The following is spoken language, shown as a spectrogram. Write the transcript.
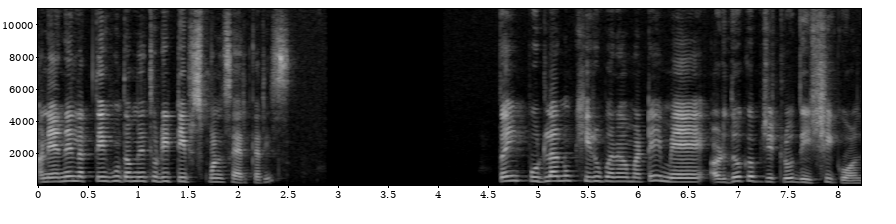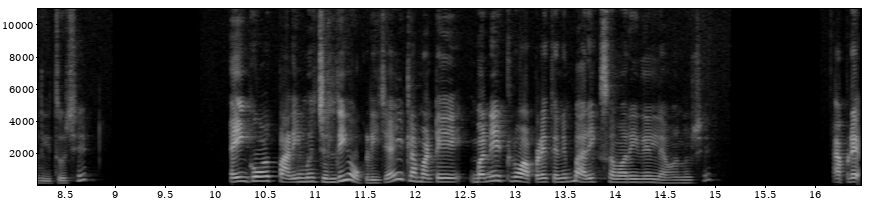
અને એને લગતી હું તમને થોડી ટિપ્સ પણ શેર કરીશ. તો અહીં પુડલાનું ખીરું બનાવવા માટે મેં અડધો કપ જેટલો દેશી ગોળ લીધો છે. અહીં ગોળ પાણીમાં જલ્દી ઓગળી જાય એટલા માટે બને એટલું આપણે તેને બારીક સમારીને લેવાનું છે. આપણે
